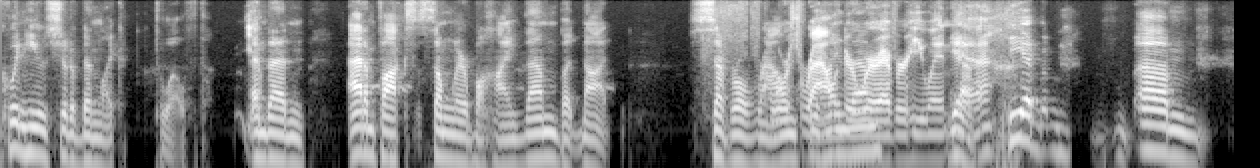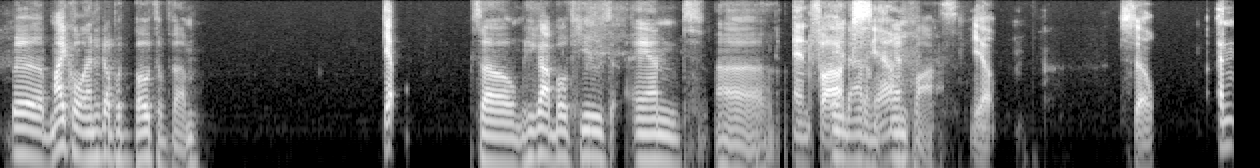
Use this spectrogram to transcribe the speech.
Quinn Hughes should have been like twelfth. Yeah. And then Adam Fox somewhere behind them, but not several rounds. fourth round or them. wherever he went. Yeah. Yeah. He had um uh, Michael ended up with both of them. Yep. So he got both Hughes and uh And Fox. and Adam yeah. and Fox. Yep. So, and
